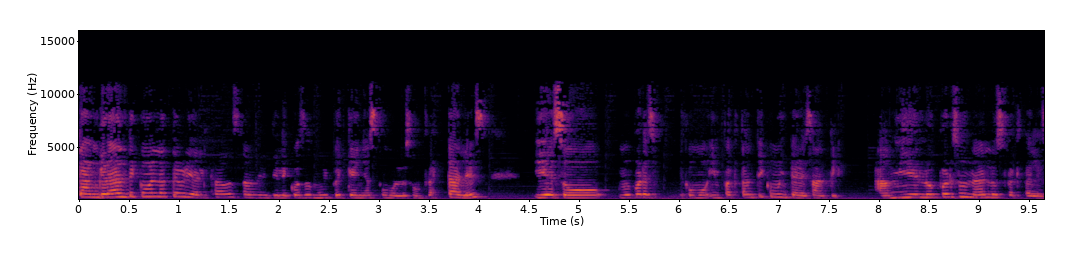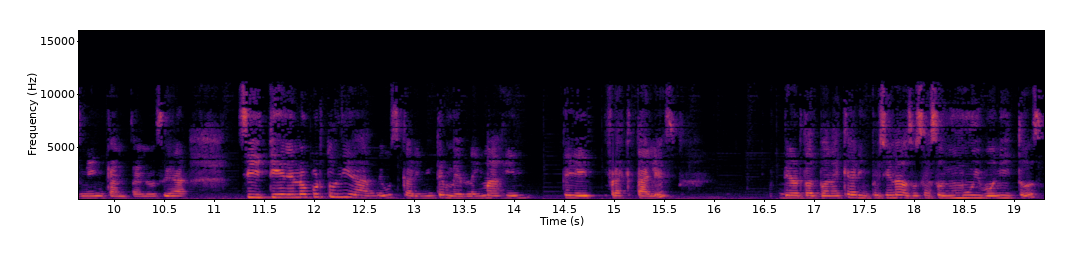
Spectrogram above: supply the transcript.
tan grande como la teoría del caos también tiene cosas muy pequeñas como lo son fractales y eso me parece como impactante y como interesante. A mí en lo personal los fractales me encantan, o sea, si tienen la oportunidad de buscar en internet la imagen de fractales, de verdad van a quedar impresionados, o sea, son muy bonitos,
